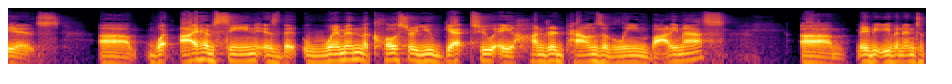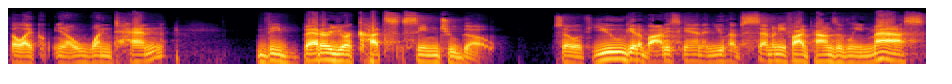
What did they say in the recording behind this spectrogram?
is. Uh, what I have seen is that women, the closer you get to a hundred pounds of lean body mass, um, maybe even into the like you know 110 the better your cuts seem to go. So if you get a body scan and you have 75 pounds of lean mass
